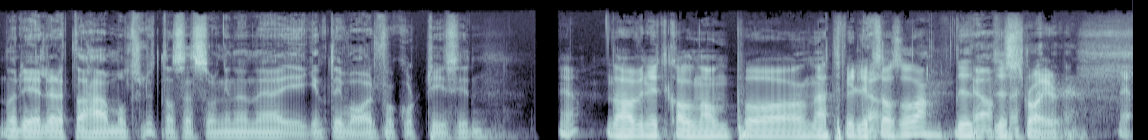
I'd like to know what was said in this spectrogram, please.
når det gjelder dette her mot slutten av sesongen, enn jeg egentlig var for kort tid siden. Ja, Da har vi nytt kallenavn på Nat Phillips ja. også, da. The ja. Destroyer. Ja.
